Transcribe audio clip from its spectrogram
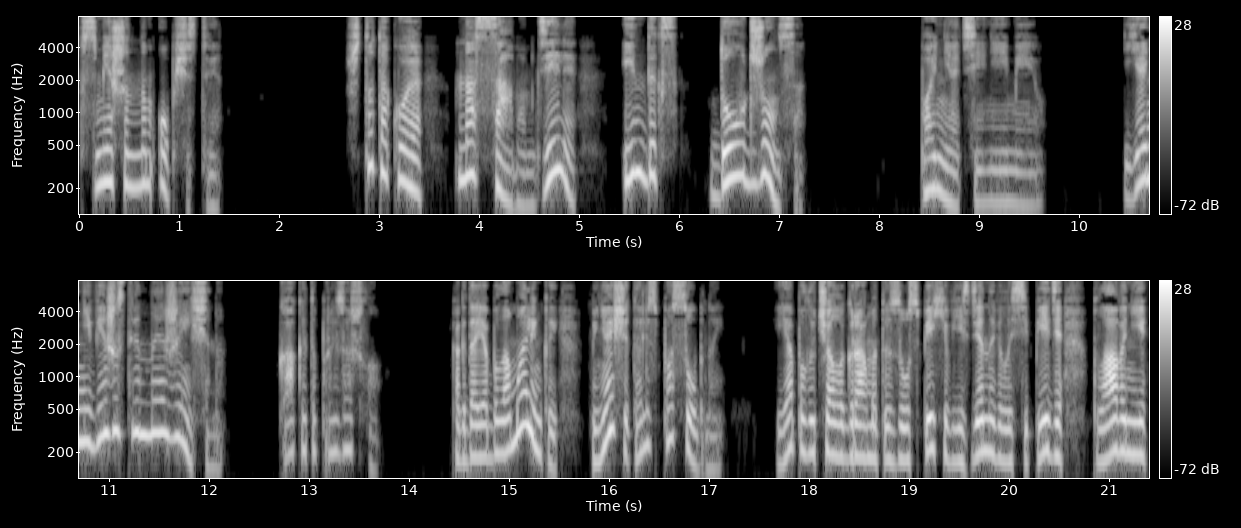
в смешанном обществе. Что такое на самом деле индекс Доу-Джонса? Понятия не имею. Я невежественная женщина. Как это произошло? Когда я была маленькой, меня считали способной. Я получала грамоты за успехи в езде на велосипеде, плавании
